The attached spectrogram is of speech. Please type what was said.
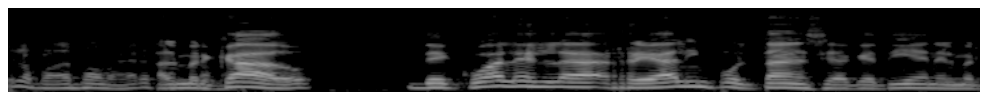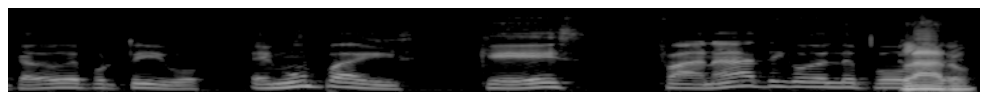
y lo podemos ver, al mercado de cuál es la real importancia que tiene el mercado deportivo en un país que es fanático del deporte. Claro.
